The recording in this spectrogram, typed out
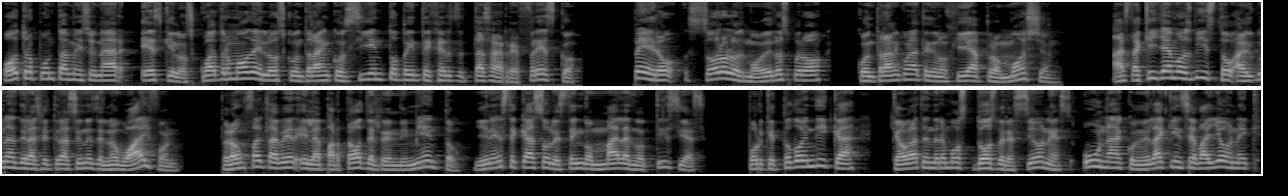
otro punto a mencionar es que los cuatro modelos contarán con 120 Hz de tasa de refresco, pero solo los modelos Pro contarán con la tecnología ProMotion. Hasta aquí ya hemos visto algunas de las filtraciones del nuevo iPhone, pero aún falta ver el apartado del rendimiento, y en este caso les tengo malas noticias, porque todo indica que ahora tendremos dos versiones, una con el A15 Bionic,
